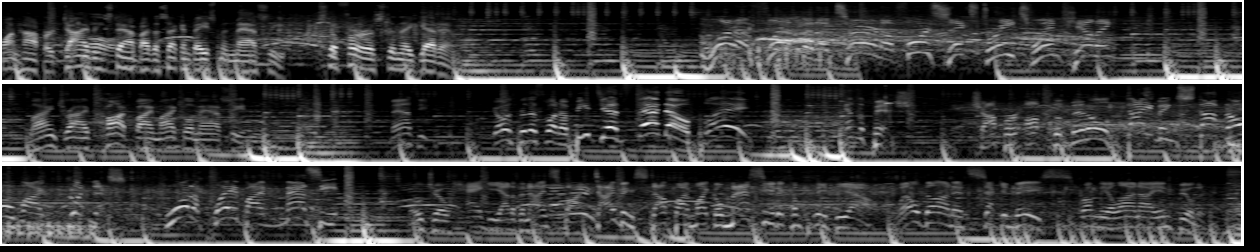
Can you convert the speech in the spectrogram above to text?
one hopper, diving Oh. stab by the second baseman Massey. It's the first, and they get him. What a flip and a turn, a 4-6-3 twin killing. Line drive caught by Michael Massey. Massey goes for this one. A BTN standout play. In the pitch. Chopper up the middle. Diving stop. Oh my goodness. What a play by Massey. Ojo Haggy out of the ninth spot. Diving stop by Michael Massey to complete the out. Well done at second base from the Illini infielder.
